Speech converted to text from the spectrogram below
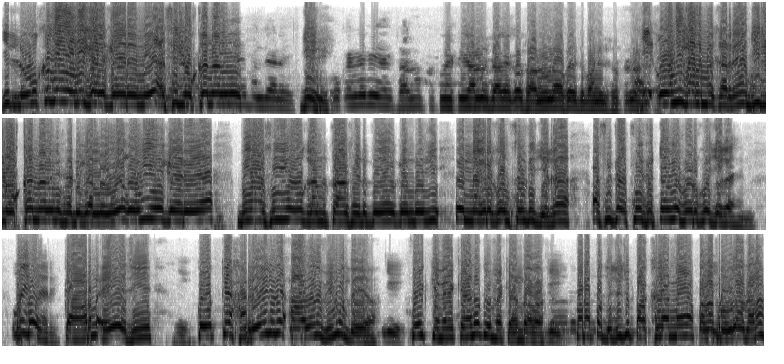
ਜੀ ਲੋਕ ਵੀ ਇਹੀ ਗੱਲ ਕਹਿ ਰਹੇ ਨੇ ਅਸੀਂ ਲੋਕਾਂ ਨਾਲ ਵੀ- ਬੰਦਿਆਂ ਨੇ। ਜੀ। ਉਹ ਕਹਿੰਦੇ ਵੀ ਸਾਨੂੰ ਕਮੇਟੀ ਵਾਲ ਨੂੰ ਜਾ ਕੇ ਸਾਨੂੰ ਨਾ ਕੋਈ ਦਬਾਨੀ ਸੁੱਟਣਾ ਜੀ ਉਹੀ ਗੱਲ ਮੈਂ ਕਰ ਰਿਹਾ ਜੀ ਲੋਕਾਂ ਨਾਲ ਵੀ ਸਾਡੀ ਗੱਲ ਹੋਈ ਹੈ ਉਹ ਵੀ ਇਹ ਕਹਿ ਰਹੇ ਆ ਵੀ ਅਸੀਂ ਉਹ ਗੰਦ ਤਾਂ ਸਿੱਟਦੇ ਆ ਉਹ ਕਹਿੰਦੇ ਜੀ ਇਹ ਨਗਰ ਕੌਂਸਲ ਦੀ ਜਗ੍ਹਾ ਅਸੀਂ ਤਾਂ ਇੱਥੇ ਸਿੱਟਾਂਗੇ ਹੋਰ ਕੋਈ ਜਗ੍ਹਾ ਹੈ ਨਹੀਂ ਉਹੀ ਕਹਿ ਰਹੇ ਕਾਰਨ ਇਹ ਹੈ ਜੀ ਜੀ। ਕਿਉਂਕਿ ਹਰੇਕ ਦੇ ਆਦਮ ਵੀ ਹੁੰਦੇ ਆ ਜੀ। ਕੋਈ ਕਿਵੇਂ ਕਹਿੰਦਾ ਕੋਈ ਮੈਂ ਕਹਿੰਦਾ ਵਾ ਜੀ। ਪਰ ਆਪਾਂ ਦੂਜੇ ਚ ਪੱਖ ਲੈਂਦੇ ਆ ਪਤਾ ਫਰੋਲ ਲੱਗਦਾ ਨਾ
